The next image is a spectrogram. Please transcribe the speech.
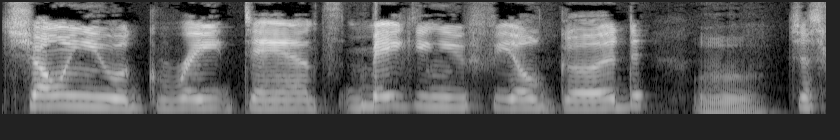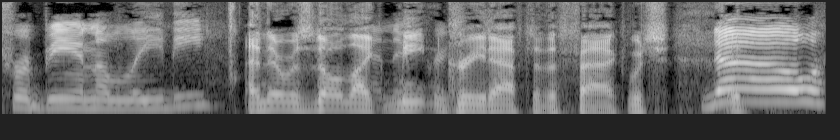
showing you a great dance, making you feel good, Mm-hmm. just for being a lady. And there was no like And meet and greet after the fact, which No,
